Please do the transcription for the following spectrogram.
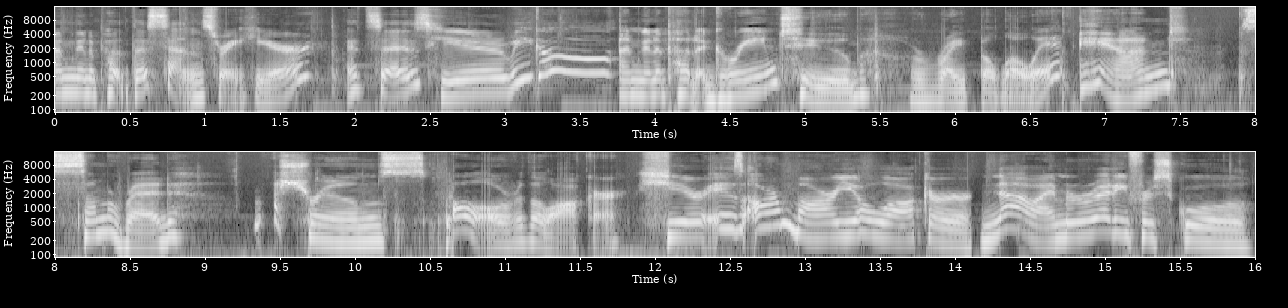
I'm gonna put this sentence right here. It says, here we go. I'm gonna put a green tube right below it and some red mushrooms all over the locker. Here is our Mario locker. Now I'm ready for school.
